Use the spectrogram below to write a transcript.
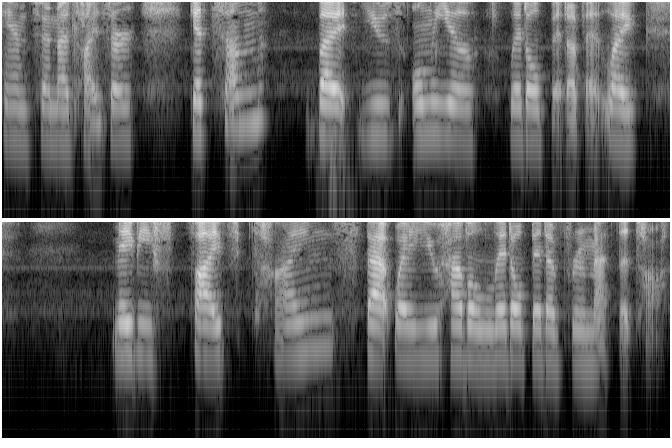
hand sanitizer, get some, but use only a little bit of it, like maybe five times. That way, you have a little bit of room at the top.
